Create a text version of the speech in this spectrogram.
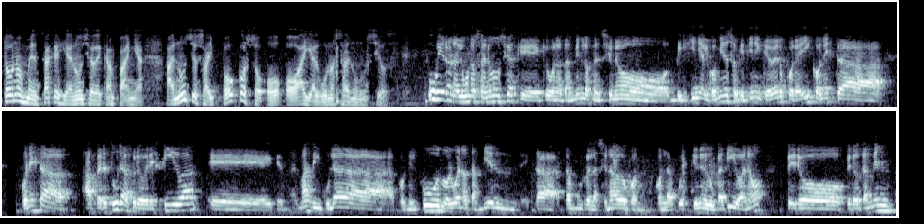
Tonos, mensajes y anuncios de campaña. ¿Anuncios hay pocos o, o, o hay algunos anuncios? Hubieron algunos anuncios que, que, bueno, también los mencionó Virginia al comienzo, que tienen que ver por ahí con esta con esta apertura progresiva, eh, más vinculada con el fútbol, bueno, también está, está muy relacionado con, con la cuestión educativa, ¿no? Pero, pero también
